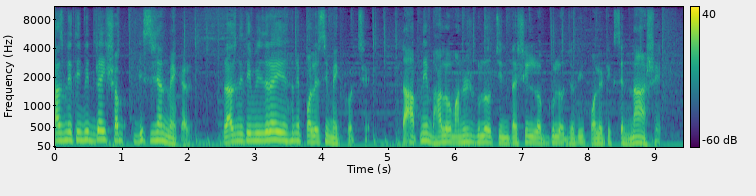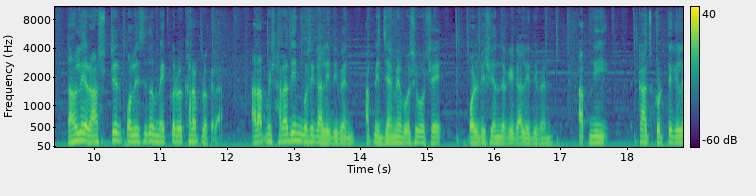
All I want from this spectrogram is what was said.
রাজনীতিবিদরাই সব ডিসিশন মেকার রাজনীতিবিদরাই এখানে পলিসি মেক করছে। তা আপনি ভালো মানুষগুলো, চিন্তাশীল লোকগুলো যদি পলিটিক্সে না আসে, তাহলে রাষ্ট্রের পলিসি তো মেক করবে খারাপ লোকেরা। আর আপনি সারাদিন বসে গালি দিবেন, আপনি জ্যামে বসে বসে পলিটিশিয়ানদেরকে গালি দিবেন, আপনি কাজ করতে গেলে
